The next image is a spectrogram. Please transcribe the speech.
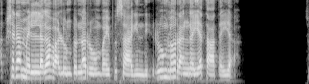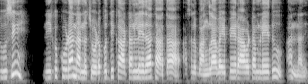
అక్షరం మెల్లగా వాళ్ళు ఉంటున్న రూమ్ వైపు సాగింది. రూమ్లో రంగయ్య తాతయ్య. చూసి నీకు కూడా నన్ను చూడబుద్ధి కావటం లేదా తాత? అసలు బంగ్లా వైపే రావటం లేదు అన్నది.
